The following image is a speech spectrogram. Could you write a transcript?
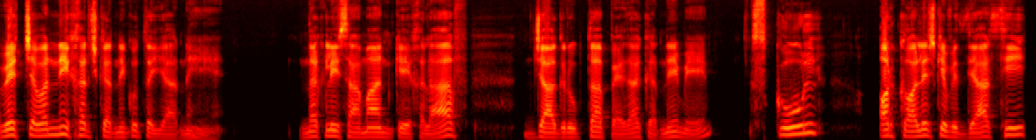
वे चवन्नी खर्च करने को तैयार नहीं हैं। नकली सामान के खिलाफ जागरूकता पैदा करने में स्कूल और कॉलेज के विद्यार्थी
